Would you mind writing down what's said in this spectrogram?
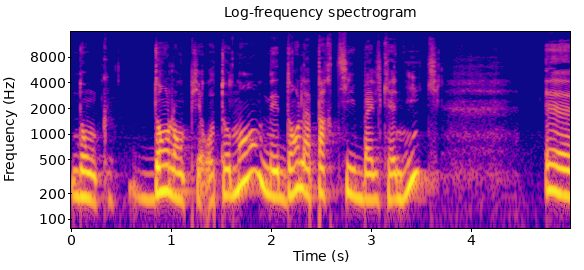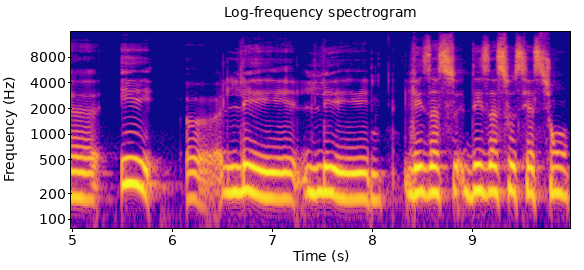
Donc dans l'Empire ottoman, mais dans la partie balkanique. Euh, et euh, les, les, des associations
